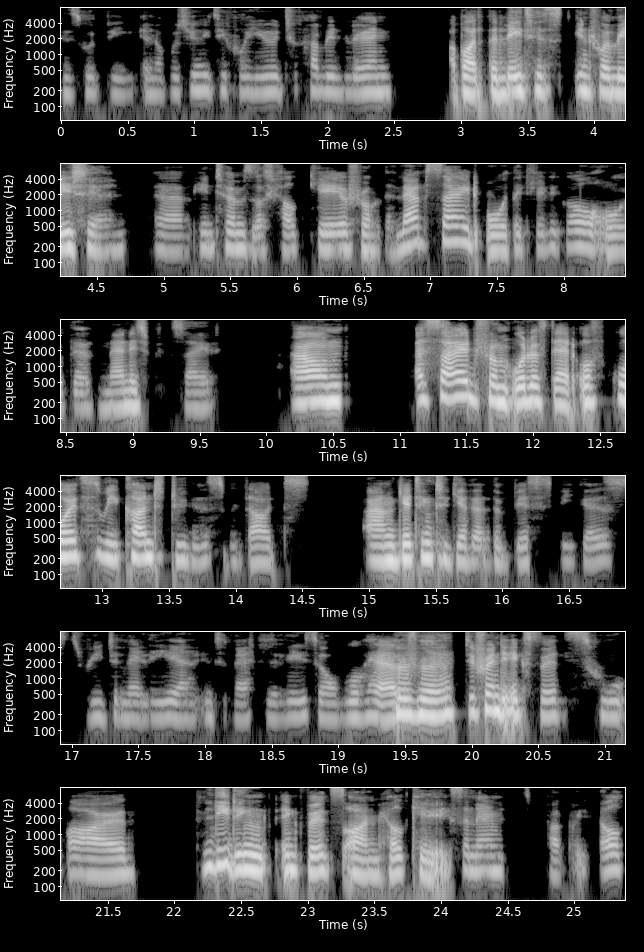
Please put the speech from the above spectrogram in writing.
this would be an opportunity for you to come and learn about the latest information uh, in terms of healthcare from the lab side or the clinical or the management side. Um, aside from all of that, of course, we can't do this without um, getting together the best speakers regionally and internationally. So we'll have mm-hmm. different experts who are leading experts on healthcare excellence, public health,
